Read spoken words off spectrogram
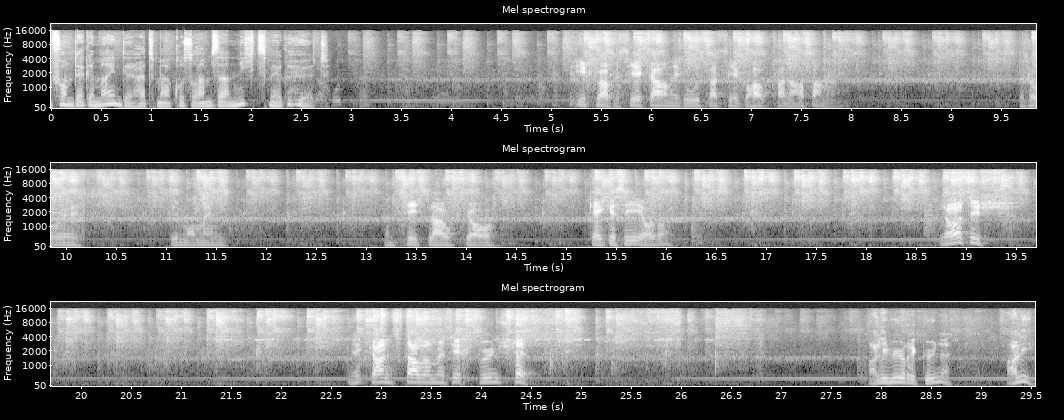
Von der Gemeinde hat Markus Ramsan nichts mehr gehört. Ich glaube, es sieht gar nicht aus, dass sie überhaupt kann anfangen kann. So wie im Moment. Und die Zeit läuft ja gegen sie, oder? Ja, es ist nicht ganz da, was man sich gewünscht hat. Alle würden gewinnen. Alle.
